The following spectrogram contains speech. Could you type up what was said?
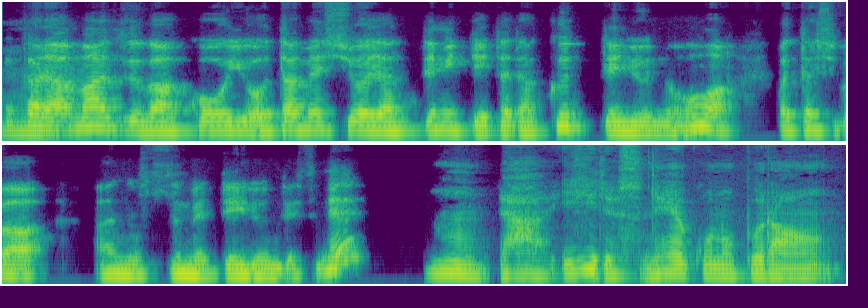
だから、まずはこういうお試しをやってみていただくっていうのを、私は、あの、進めているんですね。うん。いや、いいですね、このプラン。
